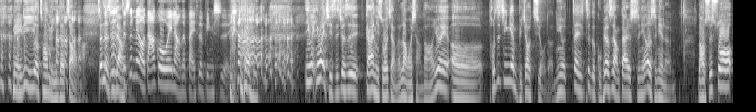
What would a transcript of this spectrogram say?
美丽又聪明的兆华，真的是这样，只是没有搭过微凉的白色冰室而已。因为，因为其实就是刚刚你所讲的，让我想到，因为呃，投资经验比较久的，你有在这个股票市场待了十年、二十年的人，老实说，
